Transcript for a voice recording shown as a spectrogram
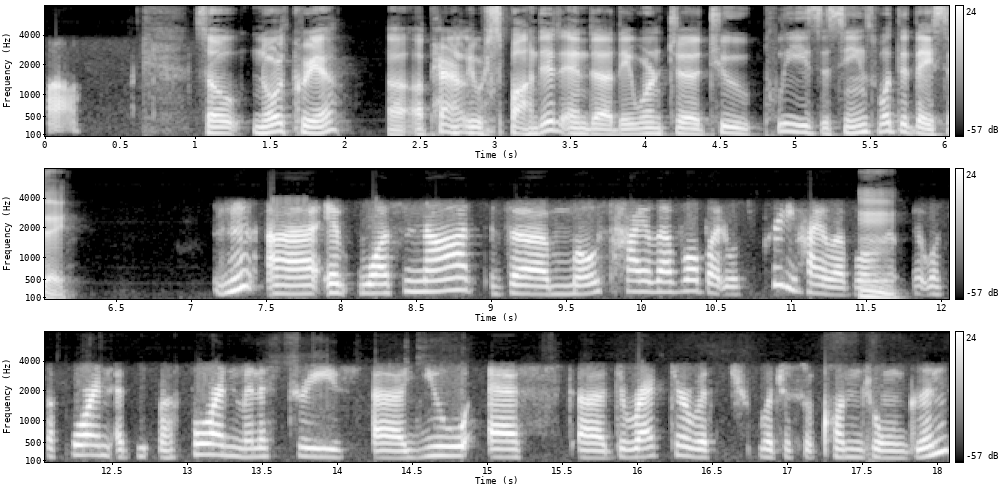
well. So North Korea uh, apparently responded, and uh, they weren't uh, too pleased. It seems. What did they say? Mm-hmm. Uh, it was not the most high level, but it was pretty high level. Mm. It was the foreign uh, foreign ministry's U.S. Uh, director, which which is Kwon Jong-gun.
